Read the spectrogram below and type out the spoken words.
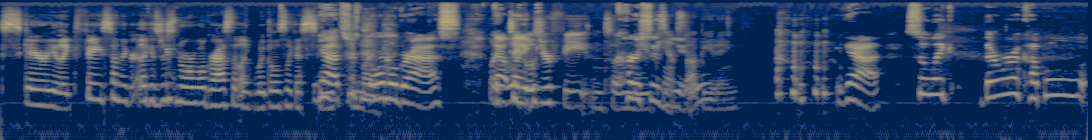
scary like face on the ground. Like it's just normal grass that like wiggles like a snake. Yeah, it's just and, like, normal grass. like that, tickles like, your feet and suddenly curses you can't you. stop eating. Yeah. So like there were a couple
